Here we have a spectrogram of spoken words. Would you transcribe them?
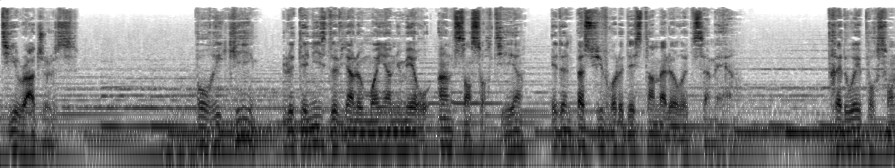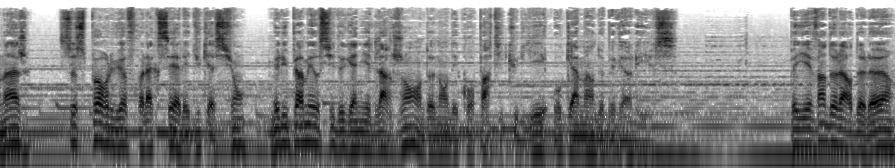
T. Rogers. Pour Ricky, le tennis devient le moyen numéro un de s'en sortir et de ne pas suivre le destin malheureux de sa mère. Très doué pour son âge, ce sport lui offre l'accès à l'éducation, mais lui permet aussi de gagner de l'argent en donnant des cours particuliers aux gamins de Beverly Hills. Payé 20 dollars de l'heure,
